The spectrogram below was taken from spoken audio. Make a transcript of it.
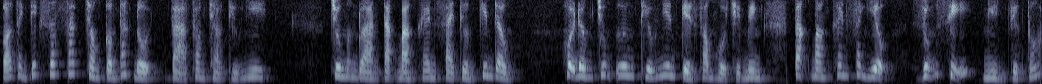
có thành tích xuất sắc trong công tác đội và phong trào thiếu nhi. Trung ương đoàn tặng bằng khen giải thưởng Kim Đồng. Hội đồng Trung ương Thiếu niên Tiền phong Hồ Chí Minh tặng bằng khen danh hiệu Dũng sĩ nghìn việc tốt.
